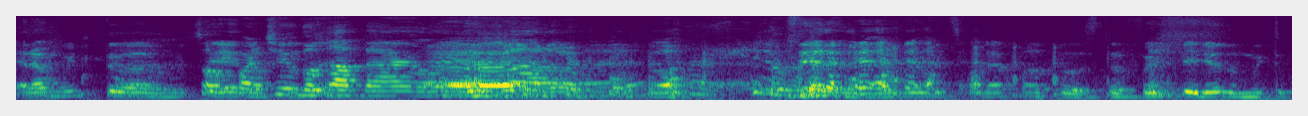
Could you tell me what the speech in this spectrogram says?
Era muito. muito Só a fotinho do radar lá. É, cara, né? Espalhafatoso. Então foi um período muito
